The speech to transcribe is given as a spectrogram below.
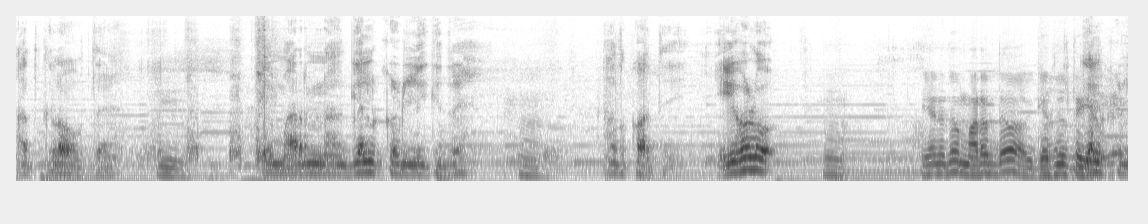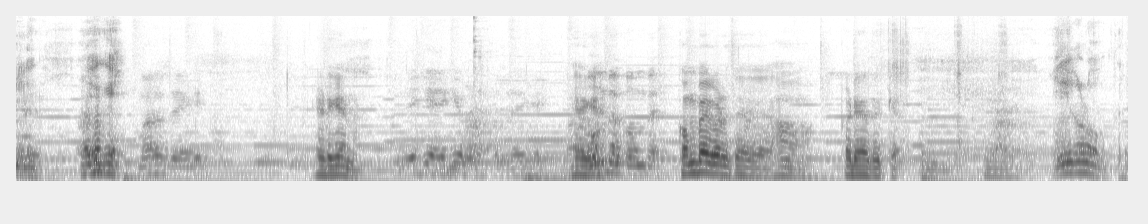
ಹತ್ತು ಕಿಲೋ ಅದಕ್ಕೆಲ್ಲ ಹೋಗ್ತೇವೆ ಈ ಮರನ ಗೆಲ್ ಕಡ್ಲಿಕ್ಕಿದ್ರೆ ಹೋಗ್ತೀವಿ ಈಗಳು ಹ್ಞೂ ಏನದು? ಮರದ್ದು ಗೆದ್ದಲು ತೆಗೆದು ಹೇಗೆ? ಹಿಡ್ಗೆನ? ಹೇಗೆ ಕೊಂಬೆ ಕೊಂಬೆ ಕೊಂಬೆಗಳು ಹಾಂ ಕಡಿಯೋದಕ್ಕೆ. ಈಗಳು ಹೋಗ್ತೇವೆ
